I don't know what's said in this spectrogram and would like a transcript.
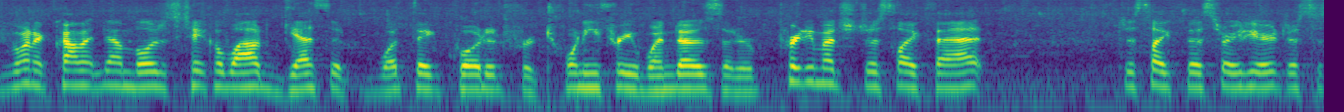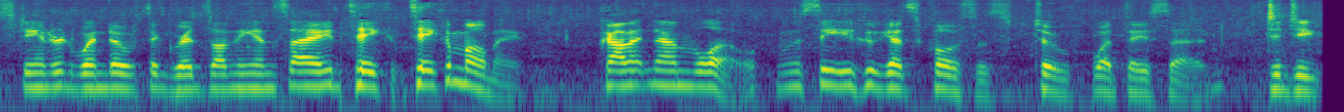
you want to comment down below, just take a wild guess at what they quoted for 23 windows that are pretty much just like that. Just like this right here, just a standard window with the grids on the inside. Take take a moment. Comment down below. Let's see who gets closest to what they said. Did you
